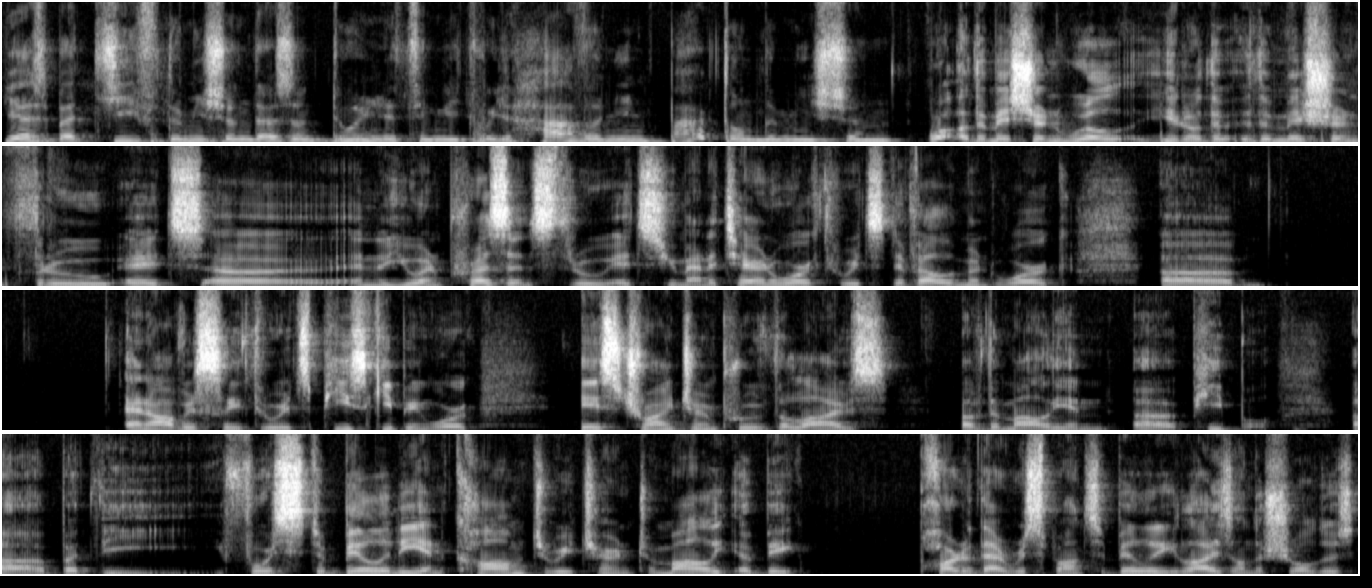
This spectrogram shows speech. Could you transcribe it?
Yes, but if the mission doesn't do anything, it will have an impact on the mission. Well, the mission will, you know, the, the mission through its, uh, and the UN presence through its humanitarian work, through its development work, um, and obviously through its peacekeeping work, is trying to improve the lives of the Malian uh, people. Uh, but the for stability and calm to return to Mali, a big part of that responsibility lies on the shoulders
